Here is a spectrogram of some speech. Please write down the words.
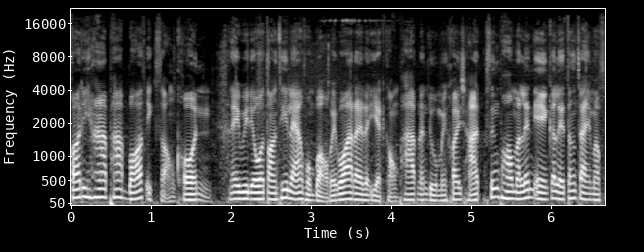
ข้อที่ 5 ภาพบอสอีก 2 คน ในวิดีโอตอนที่แล้วผมบอกไปว่ารายละเอียดของภาพนั้นดูไม่ค่อยชัด ซึ่งพอมาเล่นเองก็เลยตั้งใจมาโฟ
